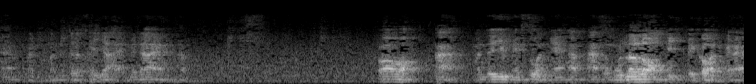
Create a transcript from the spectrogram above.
อะมันมันจะขยายไม่ได้นะครับ ก็อะมัน จะอยู่ในส่วนนี้ครับสมมุติเราลองปิดไปก่อนก็ได้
